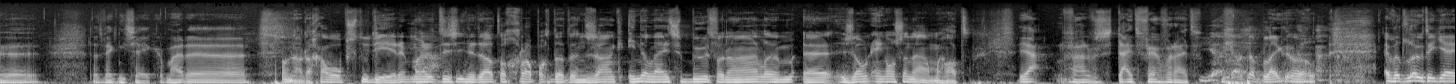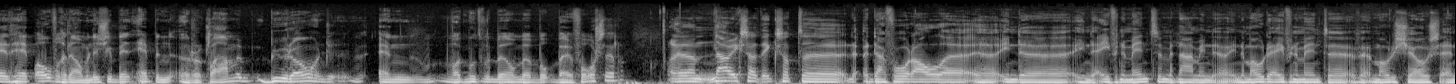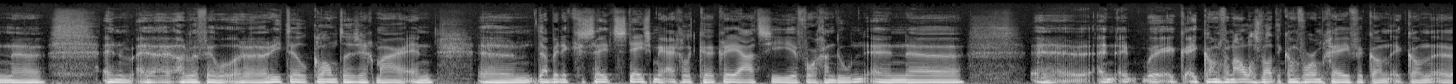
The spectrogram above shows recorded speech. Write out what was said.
dat weet ik niet zeker. Maar, uh... oh, nou, daar gaan we op studeren. Maar ja. het is inderdaad toch grappig dat een zaak in de Leidse buurt van Haarlem uh, zo'n Engelse naam had. Ja, dat was tijd ver vooruit. Ja, ja dat blijkt er wel. en wat leuk dat jij het hebt overgenomen. Dus je bent, hebt een reclamebureau. En wat moeten we bij, bij voorstellen? Uh, nou, ik zat, ik zat uh, daarvoor al uh, in, de, in de evenementen, met name in de, in de mode-evenementen, modeshows. En, en hadden we veel retail klanten, zeg maar. En ehm, daar ben ik steeds, steeds meer eigenlijk creatie voor gaan doen. En uh, en, ik, ik, kan van alles wat. Ik kan vormgeven, ik kan, ik kan uh,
